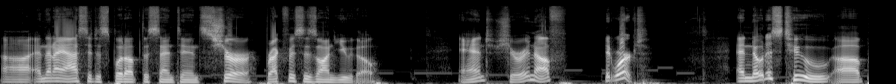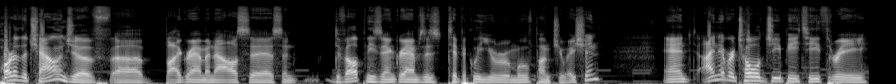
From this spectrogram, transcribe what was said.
Uh, and then I asked it to split up the sentence, sure, breakfast is on you though. And sure enough, it worked. And notice too, uh, part of the challenge of uh, bigram analysis and developing these n-grams is typically you remove punctuation. And I never told GPT-3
